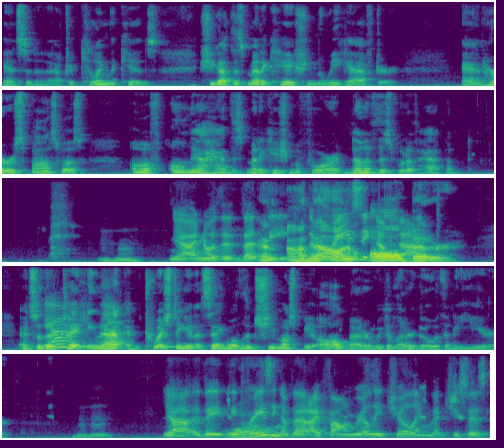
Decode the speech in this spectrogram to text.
incident, after killing the kids. She got this medication the week after, and her response was, "Oh, if only I had this medication before, none of this would have happened." Mm-hmm. Yeah, I know that that and the, uh, the now I'm all better. And so they're yeah, taking that yeah. and twisting it and saying, "Well, then she must be all better. We can let her go within a year." Mm-hmm. Yeah, the, the wow. phrasing of that I found really chilling. That she says,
